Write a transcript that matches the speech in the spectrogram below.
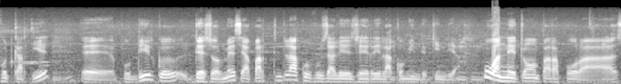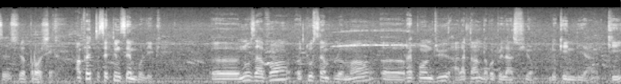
votre quartier pour dire que désormais c'est à partir de là que vous allez gérer la commune de Kindia. Où en est-on par rapport à ce, projet? En fait, c'est une symbolique. Euh, nous avons euh, tout simplement euh, répondu à l'attente de la population de Kindia qui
